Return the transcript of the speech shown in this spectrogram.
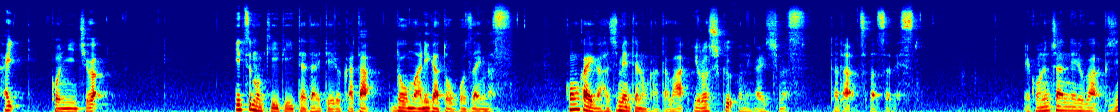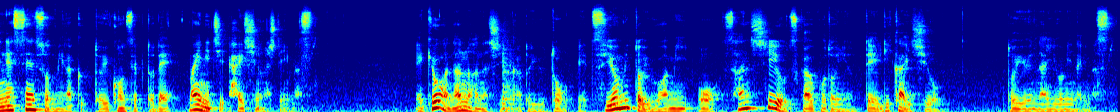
はい、こんにちは。いつも聞いていただいている方、どうもありがとうございます。今回が初めての方はよろしくお願いします。ただ翼です。このチャンネルはビジネスセンスを磨くというコンセプトで毎日配信をしています。今日は何の話かというと、強みと弱みを 3C を使うことによって理解しようという内容になります。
